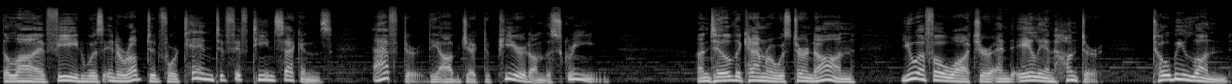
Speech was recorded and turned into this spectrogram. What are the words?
The live feed was interrupted for 10 to 15 seconds after the object appeared on the screen. Until the camera was turned on, UFO watcher and alien hunter Toby Lund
